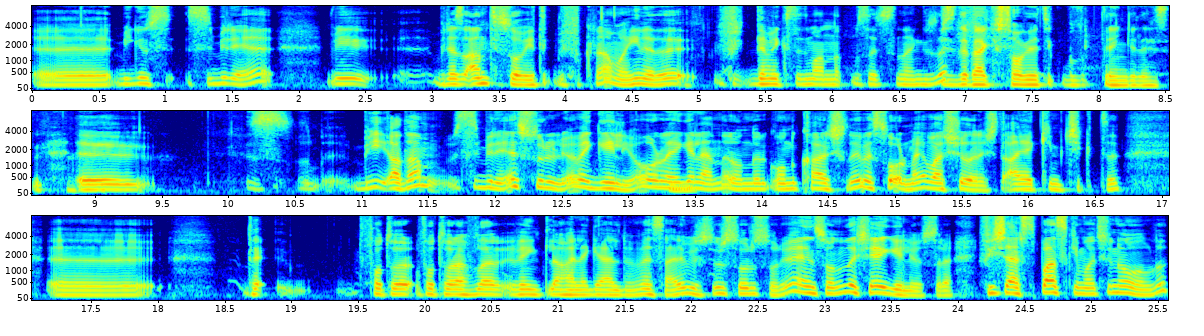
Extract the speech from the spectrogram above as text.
Ee, bir gün Si- Sibirya'ya bir biraz anti Sovyetik bir fıkra ama yine de demek istediğimi anlatması açısından güzel. Biz de belki Sovyetik bulup dengeleriz. Ee, bir adam Sibirya'ya sürülüyor ve geliyor. Oraya gelenler onları onu karşılıyor ve sormaya başlıyorlar işte Ay'a kim çıktı? Ee, te- foto- fotoğraflar renkli hale geldi mi vesaire bir sürü soru soruyor. En sonunda şey geliyor sıra. Fischer Spassky maçı ne oldu?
